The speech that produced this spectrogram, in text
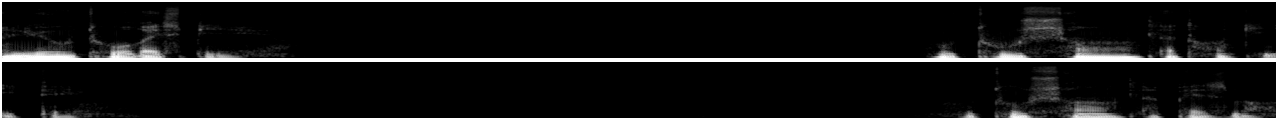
Un lieu où tout respire, où tout chante la tranquillité, où tout chante l'apaisement.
